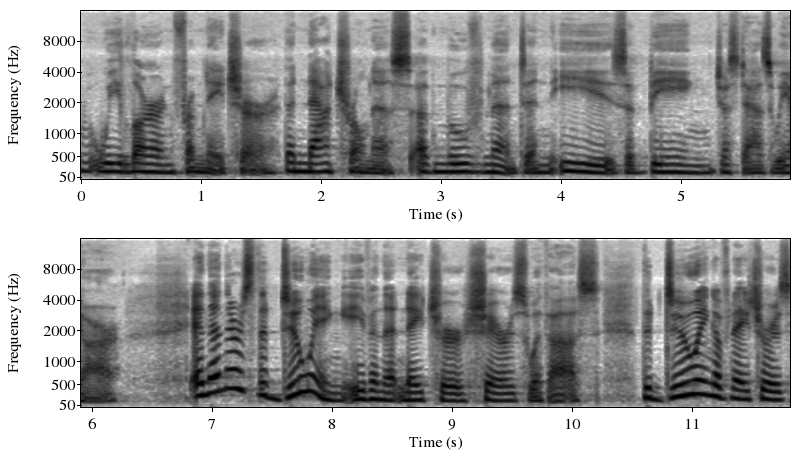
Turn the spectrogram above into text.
we learn from nature, the naturalness of movement and ease of being just as we are. And then there's the doing, even that nature shares with us. The doing of nature is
